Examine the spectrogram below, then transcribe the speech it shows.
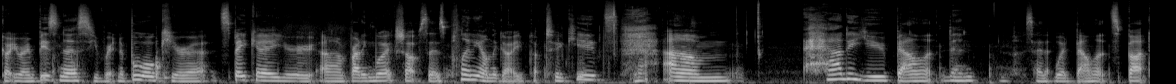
got your own business. You've written a book. You're a speaker. You're uh, running workshops. There's plenty on the go. You've got two kids. Yeah. Um, how do you balance and say that word balance, but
